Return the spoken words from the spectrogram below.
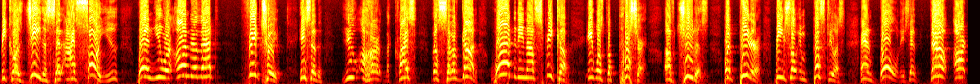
because Jesus said, I saw you when you were under that fig tree. He said, You are the Christ, the Son of God. Why did he not speak up? It was the pressure of Judas. But Peter, being so impetuous and bold, he said, Thou art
